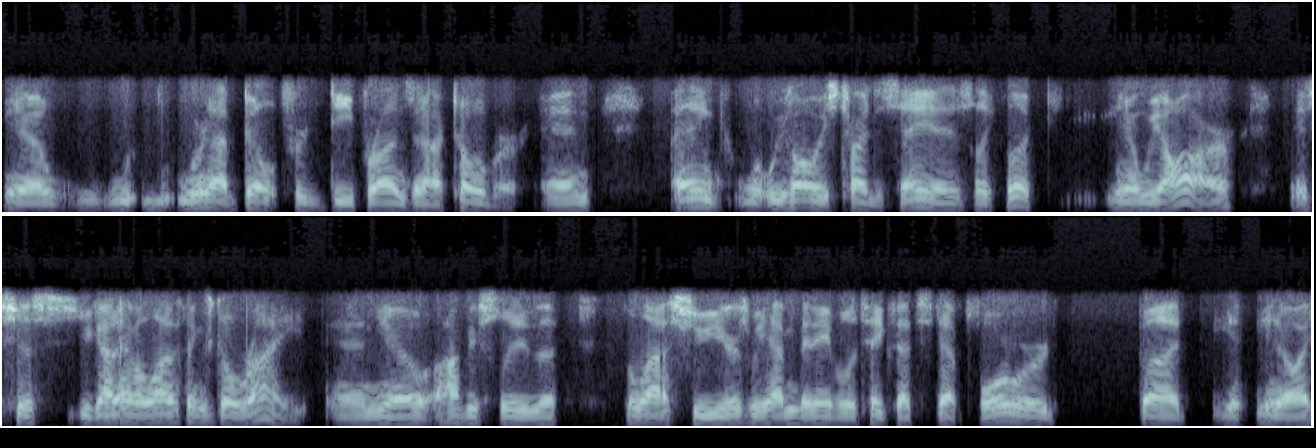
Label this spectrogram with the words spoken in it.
you know, we're not built for deep runs in October. And I think what we've always tried to say is like, look, you know, we are. It's just you got to have a lot of things go right. And you know, obviously the the last few years we haven't been able to take that step forward. But you know, I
